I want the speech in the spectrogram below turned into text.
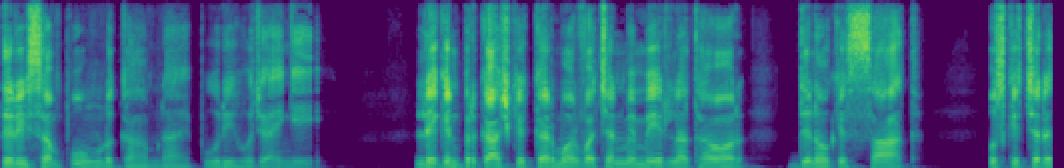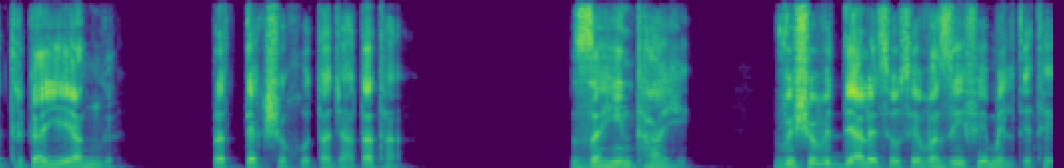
तेरी संपूर्ण कामनाएँ पूरी हो जाएँगी। लेकिन प्रकाश के कर्म और वचन में मेल न था और दिनों के साथ उसके चरित्र का ये अंग प्रत्यक्ष होता जाता था। जहीन था ही। विश्वविद्यालय से उसे वजीफे मिलते थे।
